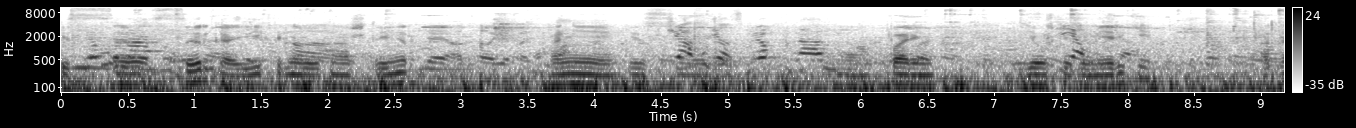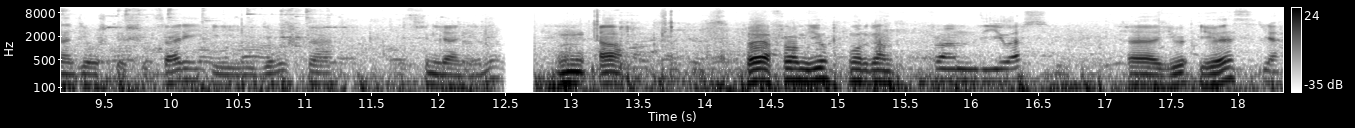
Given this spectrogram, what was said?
из э, цирка, и их тренирует наш тренер. Они из э, парень, девушка из Америки, одна девушка из Швейцарии и девушка Mm, ah. Where from you, Morgan? From the US. Uh, US? Yeah.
